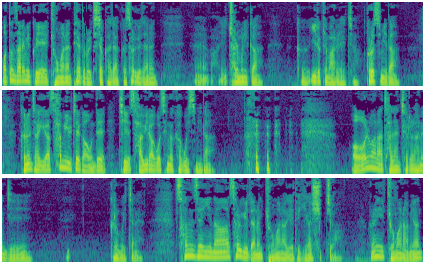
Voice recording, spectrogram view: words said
어떤 사람이 그의 교만한 태도를 지적하자 그 설교자는 에, 젊으니까 그 이렇게 말을 했죠. 그렇습니다. 그는 자기가 삼위일체 가운데 제 4위라고 생각하고 있습니다. 얼마나 잘난 체를 하는지 그런 거 있잖아요. 선생이나 설교자는 교만하게 되기가 쉽죠. 그러나 이 교만하면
